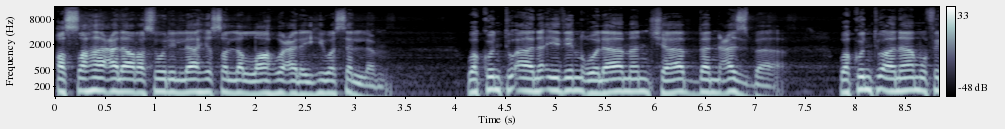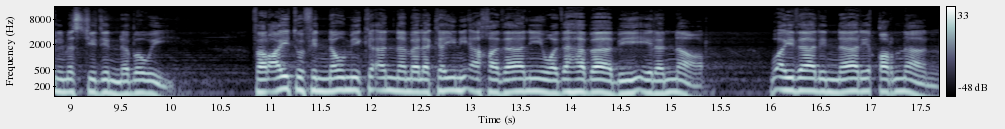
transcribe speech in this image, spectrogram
قصها على رسول الله صلى الله عليه وسلم. وكنت آنئذ غلاما شابا عزبا وكنت أنام في المسجد النبوي. فرأيت في النوم كأن ملكين أخذاني وذهبا بي إلى النار. وإذا للنار قرنان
